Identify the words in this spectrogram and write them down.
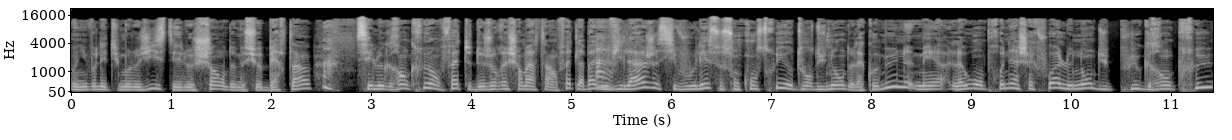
au niveau de l'étymologie, c'était le champ de Monsieur Bertin. Ah. C'est le grand cru en fait de Gevrey Chambertin. En fait, là-bas, les ah. villages, si vous voulez, se sont construits autour du nom de la commune, mais là où on prenait à chaque fois le nom du plus grand cru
